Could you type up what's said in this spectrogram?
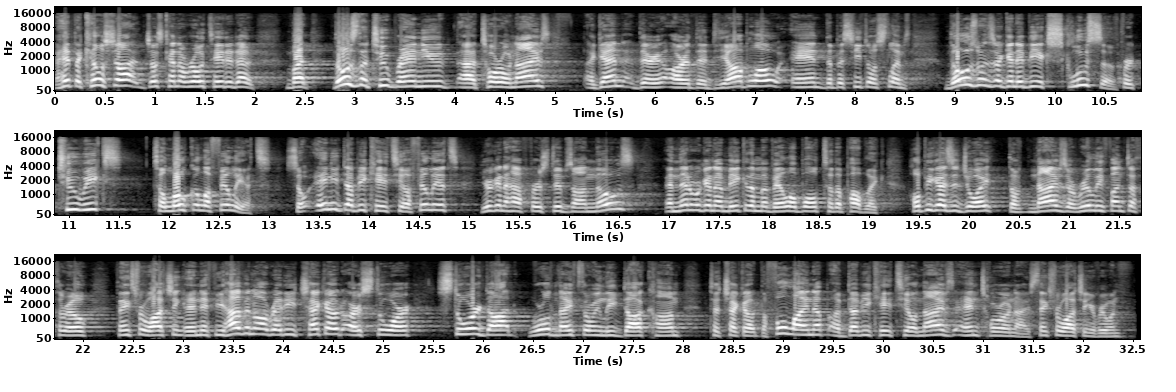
I hit the kill shot, just kind of rotated out. But those are the two brand new uh, Toro knives. Again, there are the Diablo and the Besito Slims. Those ones are gonna be exclusive for two weeks to local affiliates. So any WKT affiliates, you're gonna have first dibs on those, and then we're gonna make them available to the public. Hope you guys enjoy. The knives are really fun to throw. Thanks for watching. And if you haven't already, check out our store, store.worldknifethrowingleague.com to check out the full lineup of WKTL knives and Toro knives. Thanks for watching, everyone.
